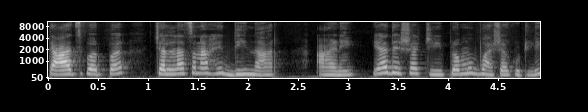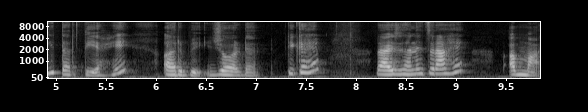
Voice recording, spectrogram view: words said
त्याचबरोबर चलनाचं नाव आहे दिनार आणि या देशाची प्रमुख भाषा कुठली? तर ती आहे अरबी जॉर्डन. ठीक आहे? राजधानीचं आहे अम्मान.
